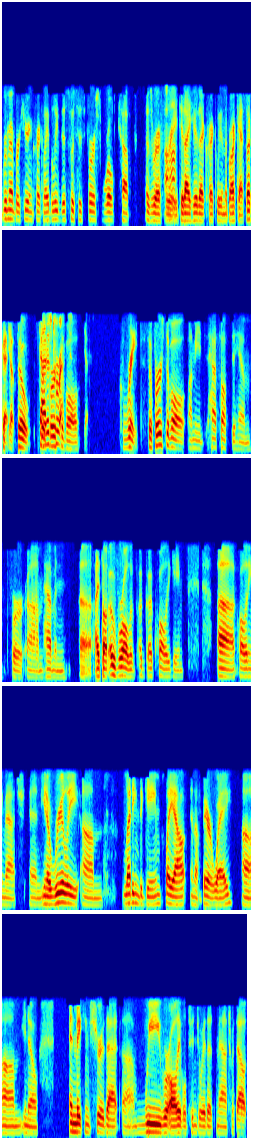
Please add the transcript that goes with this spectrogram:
remember hearing correctly, I believe this was his first World Cup as a referee. Uh-huh. Did I hear that correctly in the broadcast? Okay. Yep. So, that so is first correct. of all, yep. Great. So first of all, I mean, hats off to him for um, having, uh, I thought overall a, a quality game, uh, quality match, and you know really um, letting the game play out in a fair way. Um, you know, and making sure that um, we were all able to enjoy that match without,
